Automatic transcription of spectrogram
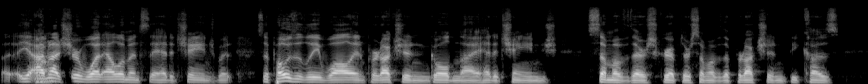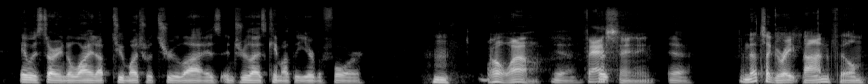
Uh, yeah, I'm Oh. not sure what elements they had to change, but supposedly while in production, Goldeneye had to change some of their script or some of the production because it was starting to line up too much with True Lies, and True Lies came out the year before. Oh, wow. Yeah, But- Fascinating. yeah, And that's a great Bond film.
